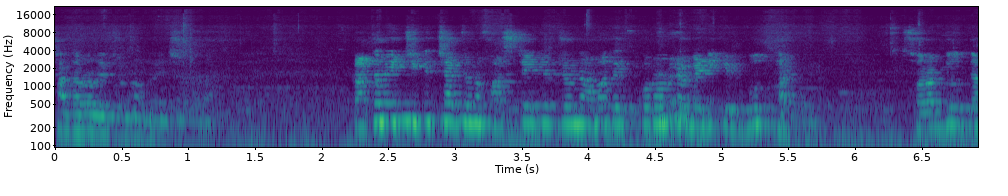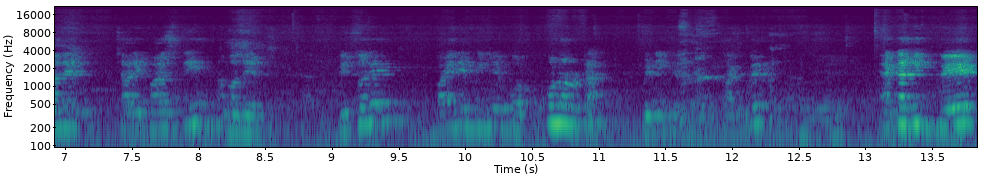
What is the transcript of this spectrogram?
সাধারণের জন্য আমরা ইনশাআল্লাহ রাখব। প্রাথমিক চিকিৎসার জন্য ফার্স্ট এইডের জন্য আমাদের পনেরোটা মেডিকেল বুথ থাকবে সরাবি উদ্যানের চারিপাশ দিয়ে আমাদের ভিতরে, বাইরে মিলে পনেরোটা মেডিকেল বুথ থাকবে। একাধিক বেড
